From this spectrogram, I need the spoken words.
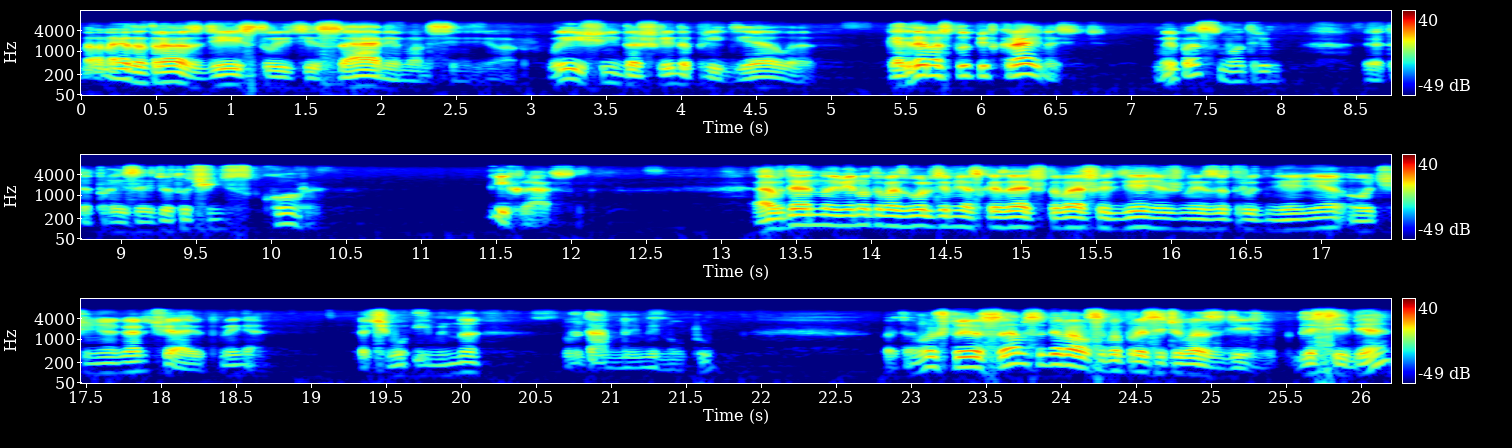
Но на этот раз действуйте сами, монсеньор. Вы еще не дошли до предела. Когда наступит крайность, мы посмотрим. Это произойдет очень скоро. Прекрасно. А в данную минуту позвольте мне сказать, что ваши денежные затруднения очень огорчают меня. Почему именно в данную минуту? Потому что я сам собирался попросить у вас денег. Для себя?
